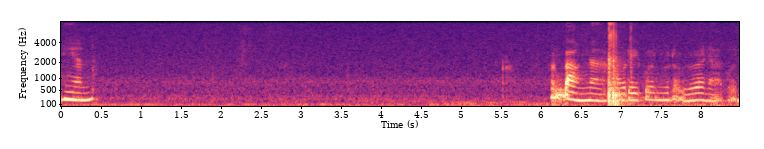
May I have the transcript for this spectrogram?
เฮียน มัน บางหน้าเขาได้เพื่อนเพื่อนเพื่อนหน้าเพื่อน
